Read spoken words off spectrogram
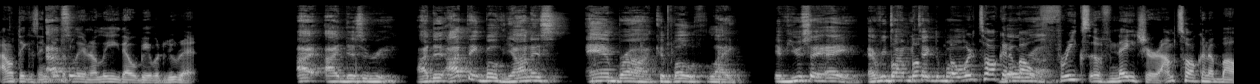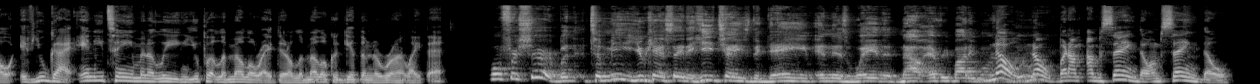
I don't think there's any other player in the league that would be able to do that. I, I disagree. I did, I think both Giannis and Bron could both like if you say, hey, every time we But, take the but ball, we're talking about run. freaks of nature. I'm talking about if you got any team in the league and you put LaMelo right there, LaMelo could get them to run like that. Well, for sure, but to me, you can't say that he changed the game in this way that now everybody wants. to No, no, but I'm I'm saying though, I'm saying though,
